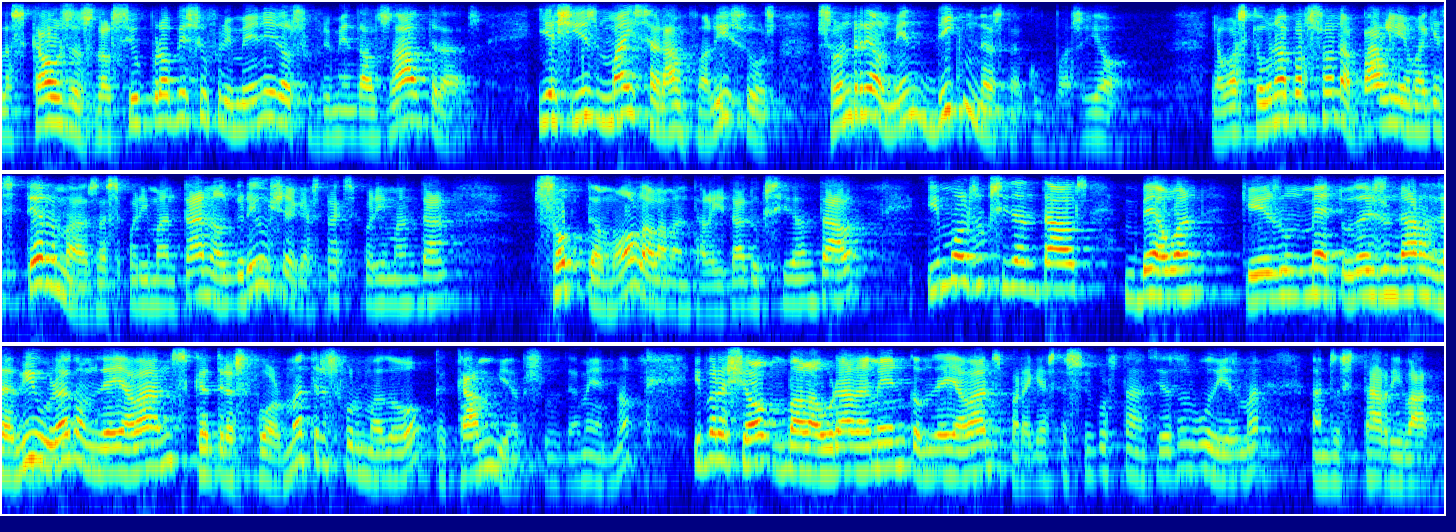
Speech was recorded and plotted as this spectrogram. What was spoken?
les causes del seu propi sofriment i del sofriment dels altres. I així mai seran feliços, són realment dignes de compassió. Llavors, que una persona parli en aquests termes, experimentant el greuge que està experimentant, sobta molt a la mentalitat occidental i molts occidentals veuen que és un mètode, és un art de viure, com deia abans, que transforma, transformador, que canvia absolutament. No? I per això, malauradament, com deia abans, per aquestes circumstàncies, el budisme ens està arribant.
